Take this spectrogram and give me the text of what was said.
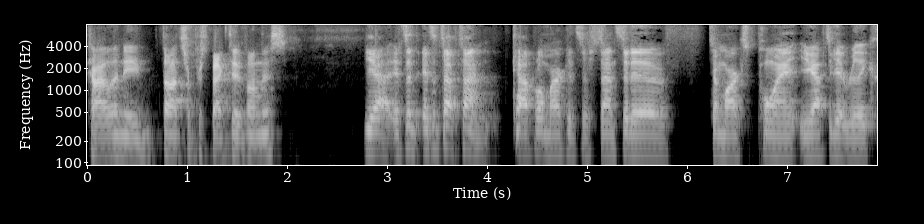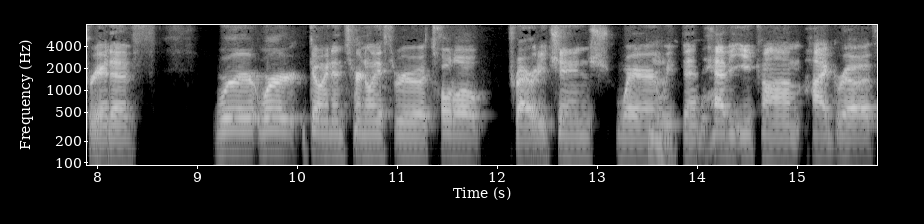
Kyle, any thoughts or perspective on this? Yeah, it's a it's a tough time. Capital markets are sensitive. To Mark's point, you have to get really creative. We're we're going internally through a total priority change where Mhm. we've been heavy ecom, high growth,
